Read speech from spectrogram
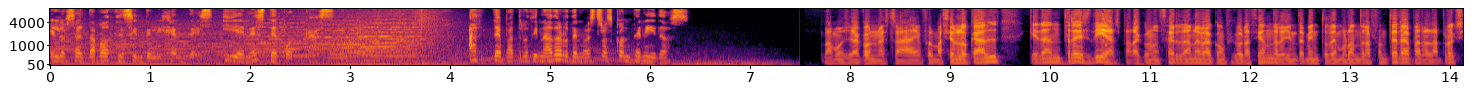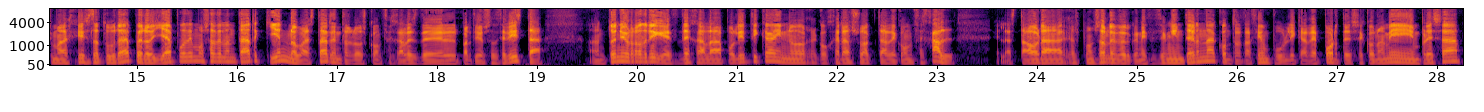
en los altavoces inteligentes y en este podcast. Patrocinador de nuestros contenidos. Vamos ya con nuestra información local. Quedan tres días para conocer la nueva configuración del Ayuntamiento de Morón de la Frontera para la próxima legislatura, pero ya podemos adelantar quién no va a estar entre los concejales del Partido Socialista. Antonio Rodríguez deja la política y no recogerá su acta de concejal. El hasta ahora responsable de organización interna, contratación pública, deportes, economía y empresa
